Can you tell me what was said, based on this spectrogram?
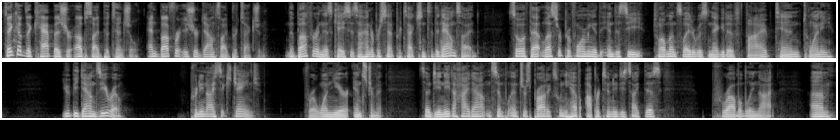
Think of the cap as your upside potential and buffer is your downside protection. The buffer in this case is 100% protection to the downside. So if that lesser performing of the indice 12 months later was negative 5, 10, 20, you'd be down zero. Pretty nice exchange for a one year instrument. So, do you need to hide out in simple interest products when you have opportunities like this? Probably not. Um,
